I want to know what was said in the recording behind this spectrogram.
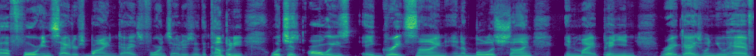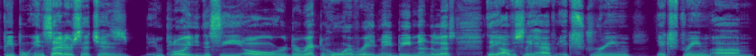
uh, four insiders buying, guys, four insiders of the company, which is always a great sign and a bullish sign, in my opinion, right, guys? When you have people, insiders such as employee, the CEO or director, whoever it may be, nonetheless, they obviously have extreme, extreme um,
